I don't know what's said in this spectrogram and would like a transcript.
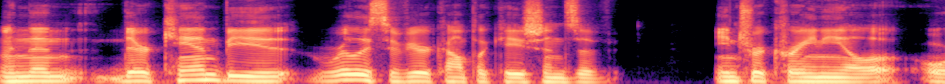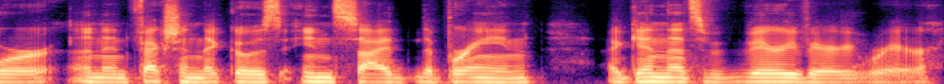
And then there can be really severe complications of intracranial or an infection that goes inside the brain. Again, that's very, very rare.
